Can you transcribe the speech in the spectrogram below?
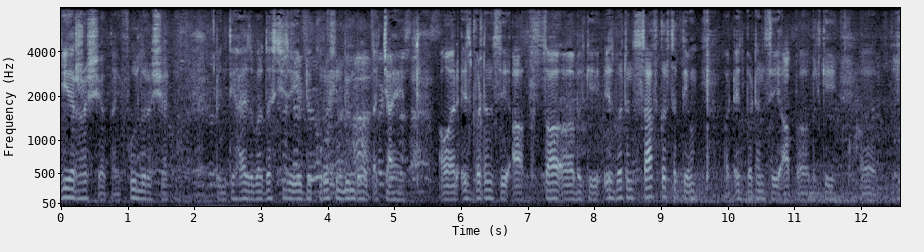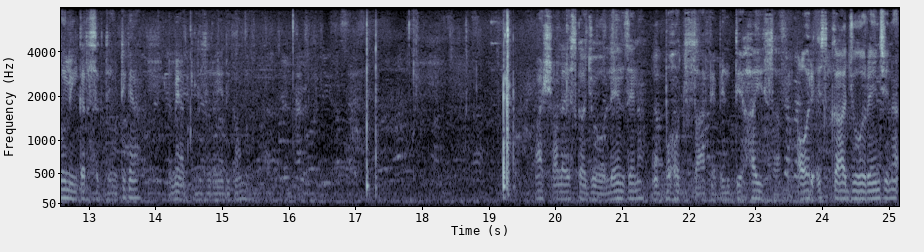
ये रशिया का है फुल रशिया का। इंतहाई ज़बरदस्त चीज़ है ये डेकोरेशन भी बहुत अच्छा है। और इस बटन से आप सा बल्कि इस बटन साफ़ कर सकते हो और इस बटन से आप बल्कि जूमिंग कर सकते हो, ठीक है ना? तो मैं आपके लिए ज़रा ये दिखाऊँगा। माशाल्लाह, इसका जो लेंस है ना, वो बहुत साफ़ है, इंतहाई साफ़ है। और इसका जो रेंज है ना,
